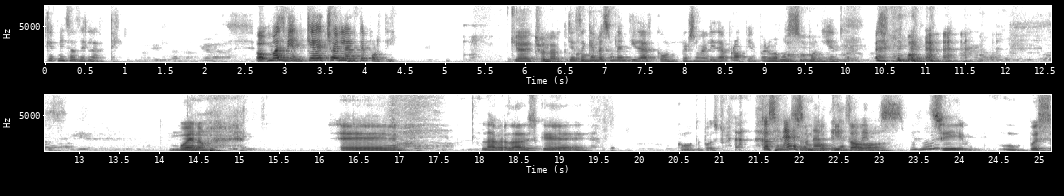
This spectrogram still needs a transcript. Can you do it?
¿Qué piensas del arte? O más bien, ¿qué ha hecho el arte por ti? ¿Qué ha hecho el arte? Ya sé que no es una entidad con personalidad propia, pero vamos suponiendo. bueno, eh, la verdad es que, ¿cómo te puedo explicar? Cocinar es, un, arte, poquito, ya sabemos. Sí, pues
